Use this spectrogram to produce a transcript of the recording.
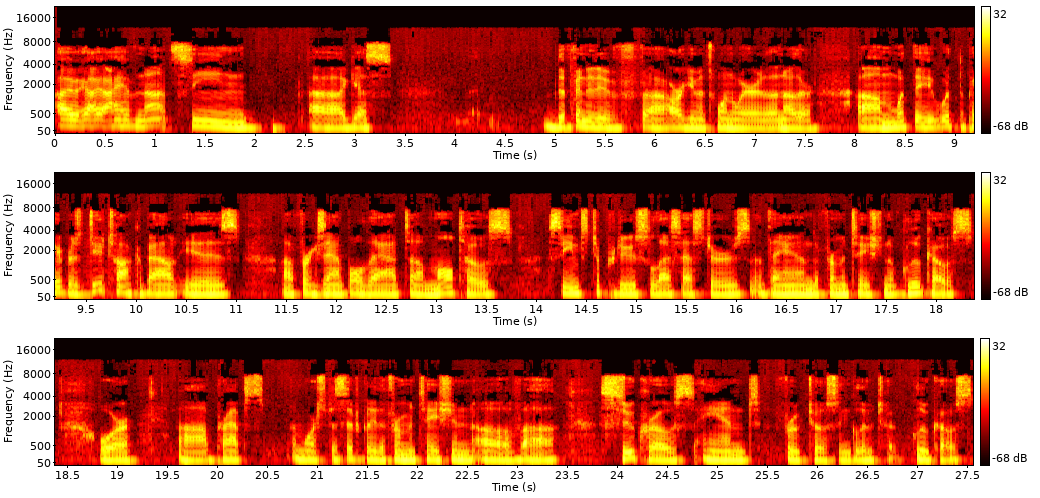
I, I, have not seen, uh, I guess, definitive uh, arguments one way or another. Um, what they what the papers do talk about is, uh, for example, that uh, maltose seems to produce less esters than the fermentation of glucose, or uh, perhaps more specifically, the fermentation of uh, sucrose and fructose and gluto- glucose.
